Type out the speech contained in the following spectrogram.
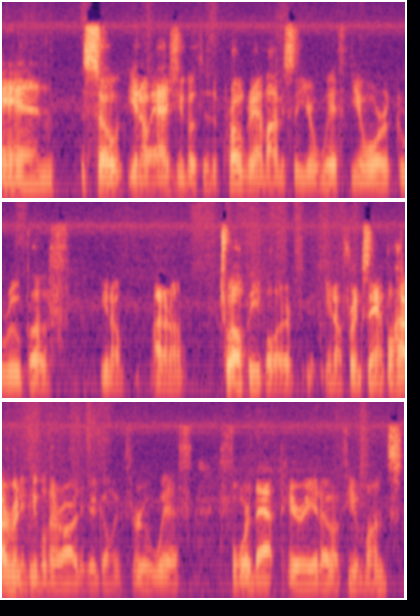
and so you know, as you go through the program, obviously you're with your group of, you know, I don't know, twelve people, or you know, for example, however many people there are that you're going through with for that period of a few months.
